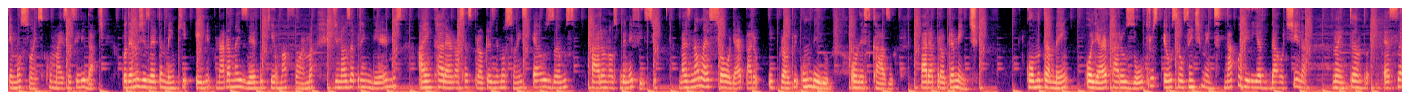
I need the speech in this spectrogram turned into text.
emoções com mais facilidade. Podemos dizer também que ele nada mais é do que uma forma de nós aprendermos a encarar nossas próprias emoções e a usamos para o nosso benefício. Mas não é só olhar para o próprio umbigo, ou nesse caso, para a própria mente, como também olhar para os outros e os seus sentimentos. Na correria da rotina, no entanto, essa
